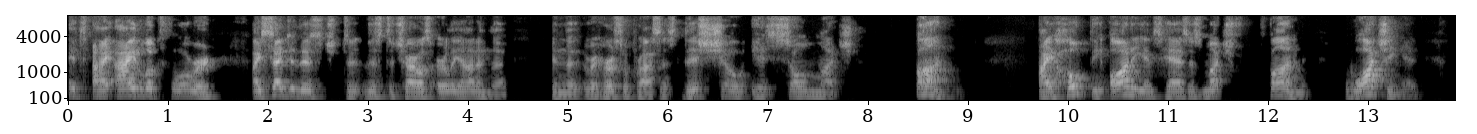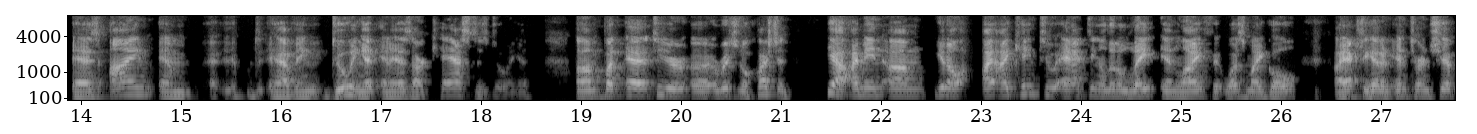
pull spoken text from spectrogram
it's i i look forward i said to this to this to charles early on in the in the rehearsal process. This show is so much fun. I hope the audience has as much fun watching it as I am uh, having doing it, and as our cast is doing it. Um, but uh, to your uh, original question, yeah, I mean, um, you know, I, I, came to acting a little late in life. It was my goal. I actually had an internship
